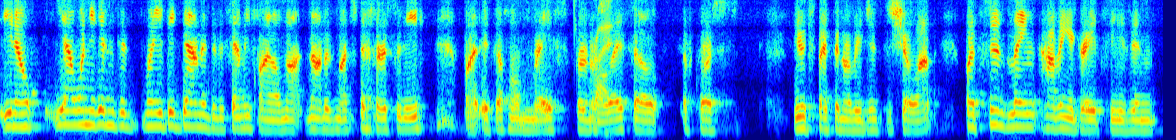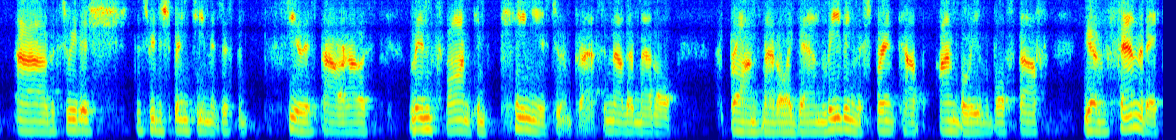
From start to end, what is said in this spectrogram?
you know, yeah, when you get into when you dig down into the semifinal, not not as much diversity, but it's a home race for Norway. Right. So of course, you expect the Norwegians to show up. But Sundling having a great season. Uh, the Swedish the Swedish spring team is just a serious powerhouse. Linn Svahn continues to impress. Another medal bronze medal again, leading the sprint cup, unbelievable stuff. You have Fähndrich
